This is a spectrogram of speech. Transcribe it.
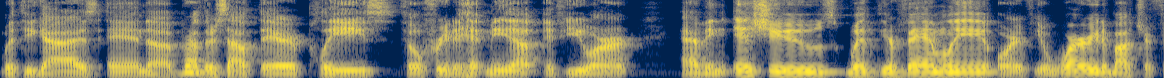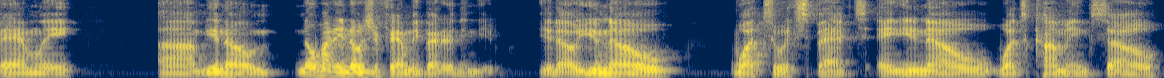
with you guys and uh, brothers out there. Please feel free to hit me up if you are having issues with your family or if you're worried about your family. Um, you know, nobody knows your family better than you. You know, you know what to expect and you know what's coming. So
